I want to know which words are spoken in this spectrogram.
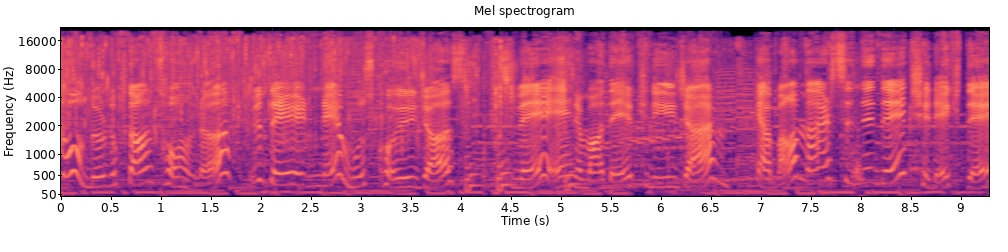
Doldurduktan sonra üzerine muz koyacağız. Ve elma da ekleyeceğim. Yaban mersini de çilek de.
